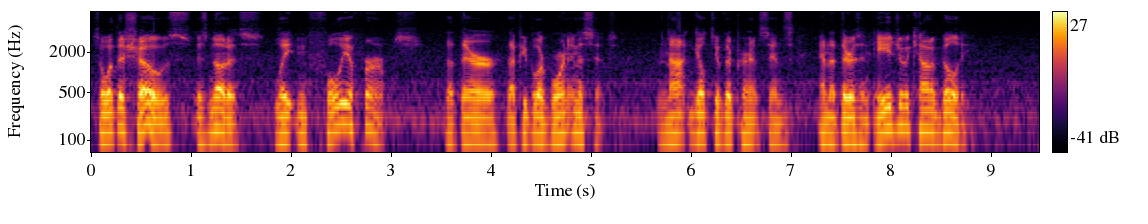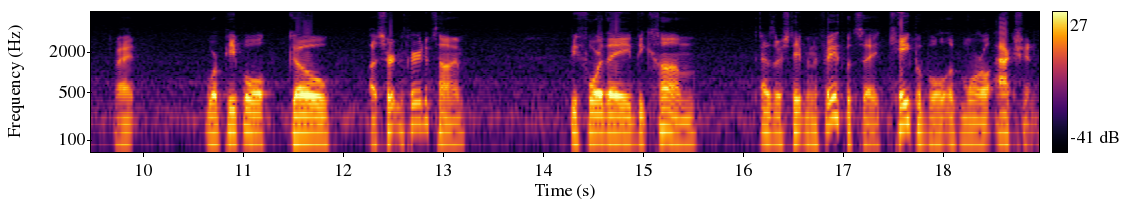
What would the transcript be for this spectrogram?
So what this shows is notice Leighton fully affirms that they that people are born innocent, not guilty of their parents' sins, and that there is an age of accountability, right? Where people go a certain period of time before they become, as their statement of faith would say, capable of moral action.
